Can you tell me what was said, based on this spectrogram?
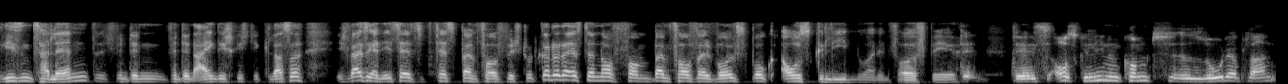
Riesentalent. Ich finde den, finde den eigentlich richtig klasse. Ich weiß gar nicht, ist er jetzt fest beim VfB Stuttgart oder ist er noch vom, beim VfL Wolfsburg ausgeliehen nur an den VfB? Der, der ist ausgeliehen und kommt äh, so der Plan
